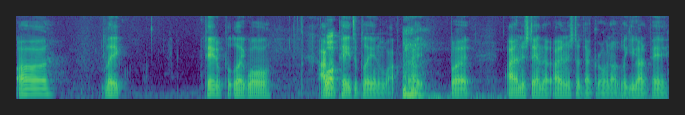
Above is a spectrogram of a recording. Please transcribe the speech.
Uh, like pay to like well, I Well- haven't paid to play in a while, Mhm. right? But I understand that. I understood that growing up. Like you got to pay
